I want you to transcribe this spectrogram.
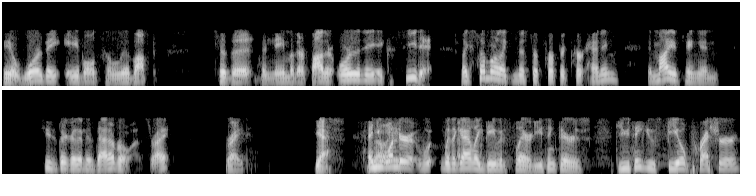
you know, were they able to live up to the, the name of their father or did they exceed it? Like somewhere like Mr. Perfect Curt Hennig, in my opinion, he's bigger than his dad ever was, right? Right. Yes. And so you wonder w- with a guy like David Flair, do you think there's do you think you feel pressure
